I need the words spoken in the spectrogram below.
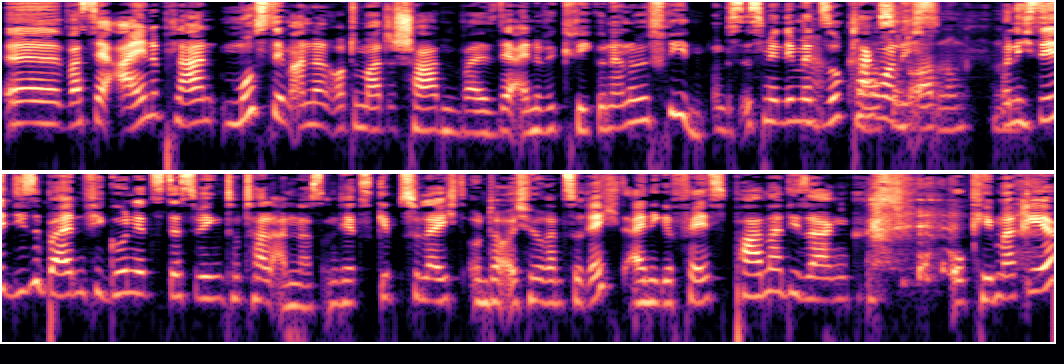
äh, was der eine plant, muss dem anderen automatisch schaden, weil der eine will Krieg und der andere will Frieden. Und das ist mir in dem Moment so klar und Ich. Mhm. und ich sehe diese beiden Figuren jetzt deswegen total anders. Und jetzt gibt's vielleicht unter euch Hörern zu Recht einige Facepalmer, die sagen, okay, Maria,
